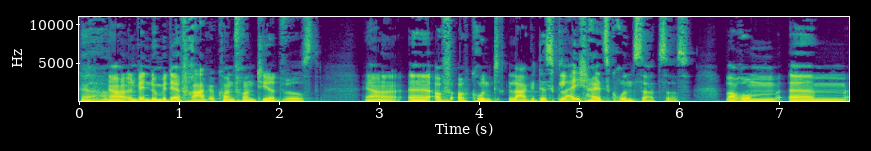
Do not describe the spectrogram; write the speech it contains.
Ja. Ja, und wenn du mit der Frage konfrontiert wirst, ja, äh, auf, auf Grundlage des Gleichheitsgrundsatzes, warum ähm,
